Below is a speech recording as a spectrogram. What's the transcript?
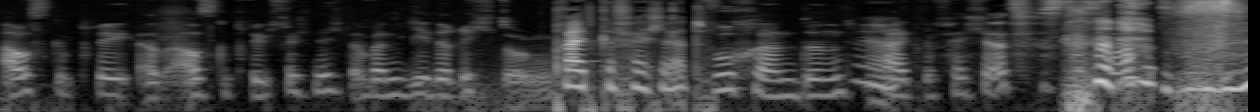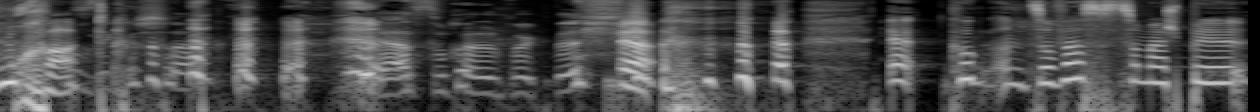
ausgeprägt, also ausgeprägt vielleicht nicht, aber in jede Richtung Breit gefächert. wuchernden, Ja. breit gefächert ist das Wort. Wuchert. Ja, es wuchert wirklich. Ja. ja. Guck, und sowas zum Beispiel,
